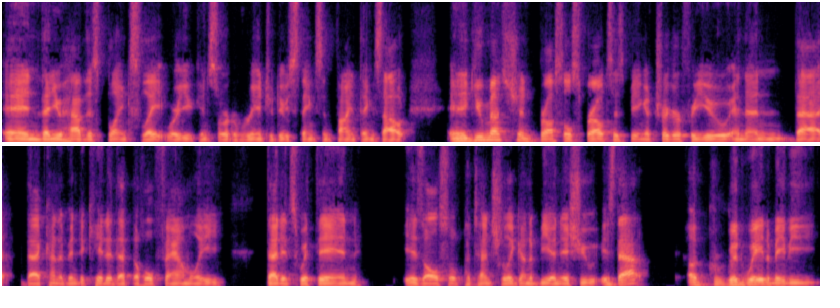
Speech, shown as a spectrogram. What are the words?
and then you have this blank slate where you can sort of reintroduce things and find things out. And you mentioned Brussels sprouts as being a trigger for you, and then that that kind of indicated that the whole family that it's within is also potentially going to be an issue. Is that a good way to maybe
